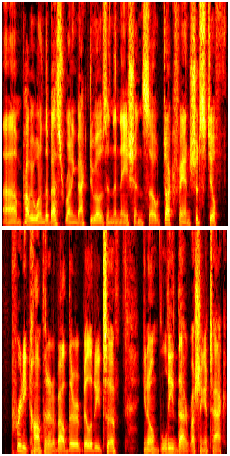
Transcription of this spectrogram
Um, probably one of the best running back duos in the nation. So Duck fans should still pretty confident about their ability to, you know, lead that rushing attack.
